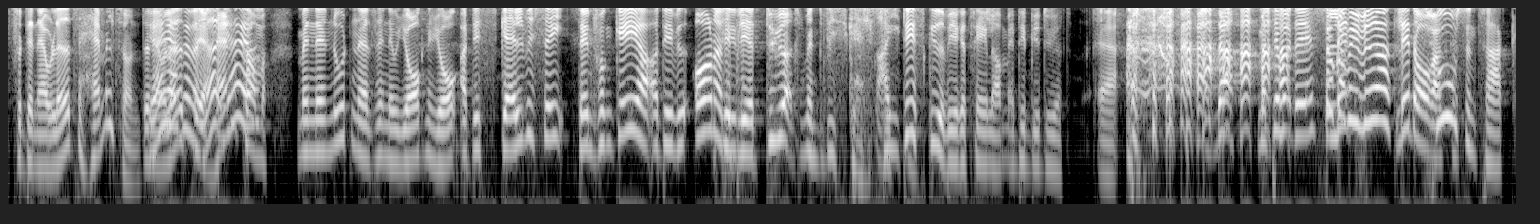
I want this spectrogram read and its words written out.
for den er jo lavet til Hamilton, den Ja, er jo ja, lavet til, at han ja, ja. kommer, men uh, nu er den altså i New York, New York, og det skal vi se. Den fungerer, og det er vidunderligt. Det bliver dyrt, men vi skal se Nej, det skider vi ikke at tale om, at det bliver dyrt. Ja. Nå, men det var det. Så går vi videre. Lidt overrasket. Tusind tak.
